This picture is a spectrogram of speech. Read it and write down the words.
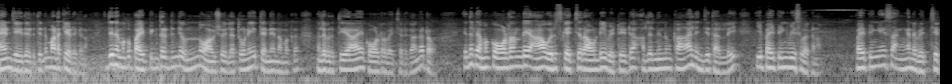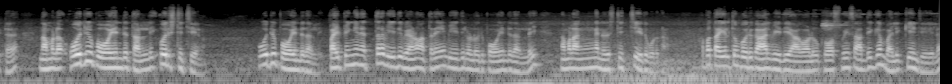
അയൺ ചെയ്തെടുത്തിട്ട് മടക്കിയെടുക്കണം. ഇത് നമുക്ക് പൈപ്പിംഗ് ത്രെഡിന്റെ ഒന്നും ആവശ്യമില്ല. തുണിയിൽ തന്നെ നമുക്ക് നല്ല വൃത്തിയായ കോളർ വെച്ചെടുക്കാം കേട്ടോ. എന്നിട്ട് നമുക്ക് കോളറിന്റെ ആ ഒരു സ്കെച്ച് റൗണ്ടിൽ വെട്ടിയിട്ട് അതിൽ നിന്നും കാലിഞ്ച് തള്ളി ഈ പൈപ്പിംഗ് വീസ് വെക്കണം. പൈപ്പിംഗ് വീസ് അങ്ങനെ വെച്ചിട്ട് നമ്മൾ ഒരു പോയിന്റ് തള്ളി ഒരു സ്റ്റിച്ച് ചെയ്യണം. ഒരു പോയിന്റ് തള്ളി. പൈപ്പിങ്ങിന് എത്ര വീതി വേണോ അത്രയും വീതിയിലുള്ള ഒരു പോയിന്റ് തള്ളി നമ്മൾ അങ്ങനെ ഒരു സ്റ്റിച്ച് ചെയ്ത് കൊടുക്കണം. അപ്പോൾ തയ്യൽ തുമ്പ് ഒരു കാൽ വീതി ആകുള്ളൂ ക്രോസ് പീസ് അധികം വലിക്കുകയും ചെയ്യില്ല.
